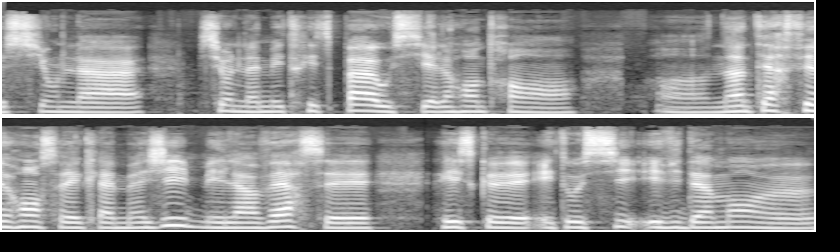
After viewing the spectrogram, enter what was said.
si, on la, si on ne la maîtrise pas ou si elle rentre en, en interférence avec la magie, mais l'inverse risque est aussi évidemment euh,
